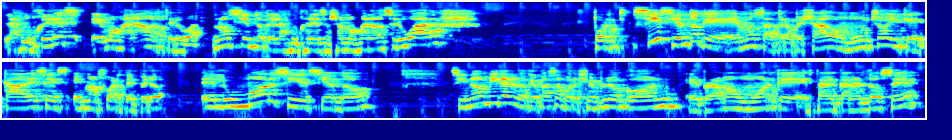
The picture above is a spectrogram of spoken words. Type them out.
las mujeres hemos ganado este lugar. No siento que las mujeres hayamos ganado ese lugar, sí siento que hemos atropellado mucho y que cada vez es, más fuerte, pero el humor sigue siendo si no, miren lo que pasa, por ejemplo, con el programa Humor que está en Canal 12.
